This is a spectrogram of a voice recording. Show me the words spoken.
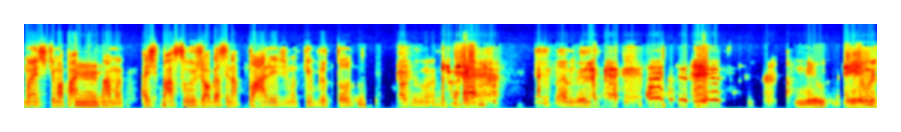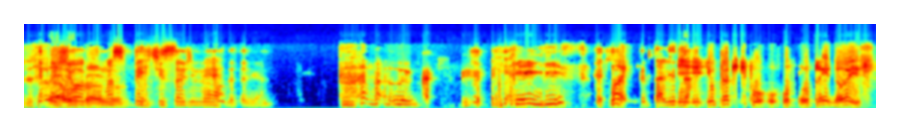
Mano, a gente tinha uma parede Hum. lá, mano. A gente passou os jogos assim na parede, mano, quebrou todo o jogo, mano. Na mesma Meu Deus do o céu, jogo, velho. uma superstição de merda, tá ligado? Porra, maluco. Que isso? Tá ligado? E, e- e o pior é que, tipo, o, o- o Play 2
